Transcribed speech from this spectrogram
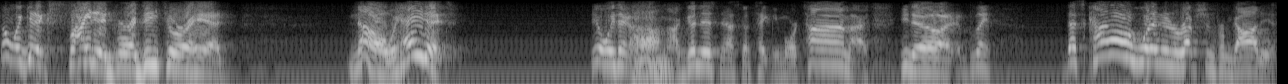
Don't we get excited for a detour ahead? No, we hate it. You know, we think, oh my goodness, now it's going to take me more time. I, you know, I, that's kind of what an interruption from God is.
